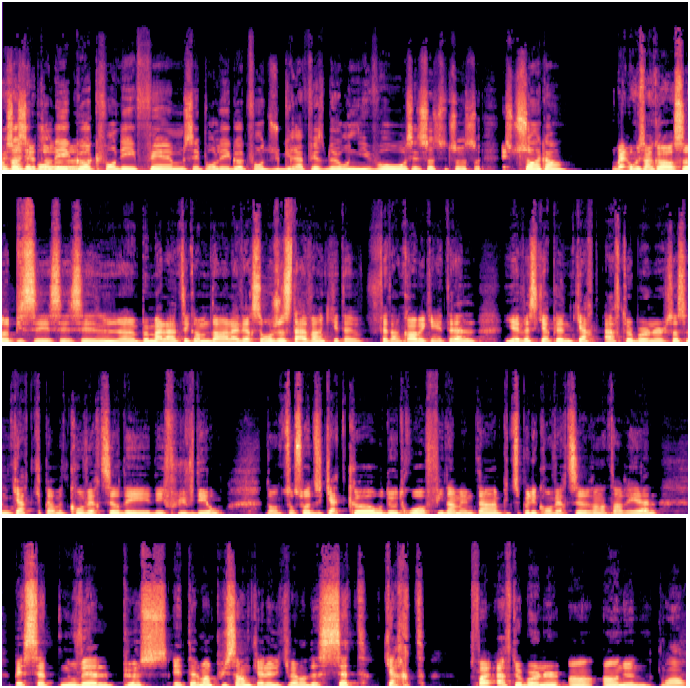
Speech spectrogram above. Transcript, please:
Mais ça, c'est pour les gars qui font des films, c'est pour les gars qui font du graphisme de haut niveau, c'est ça, c'est ça, ça encore? Ben oui, c'est encore ça. Puis c'est, un peu malade, tu sais, comme dans la version juste avant, qui était faite encore avec Intel, il y avait ce qu'ils appelait une carte Afterburner. Ça, c'est une carte qui permet de convertir des, des flux vidéo. Donc, tu reçois du 4K ou 2-3 filles en même temps, puis tu peux les convertir en temps réel. Ben, cette nouvelle puce est tellement puissante qu'elle a l'équivalent de 7 cartes faire Afterburner en, en une. Wow.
